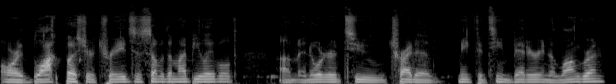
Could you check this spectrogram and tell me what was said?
or blockbuster trades, as some of them might be labeled, um, in order to try to make the team better in the long run.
